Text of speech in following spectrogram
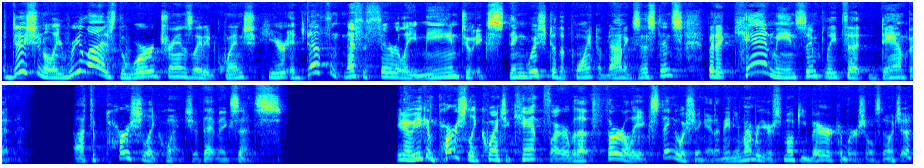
Additionally, realize the word translated quench here, it doesn't necessarily mean to extinguish to the point of non existence, but it can mean simply to dampen, uh, to partially quench, if that makes sense. You know, you can partially quench a campfire without thoroughly extinguishing it. I mean, you remember your Smokey Bear commercials, don't you?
